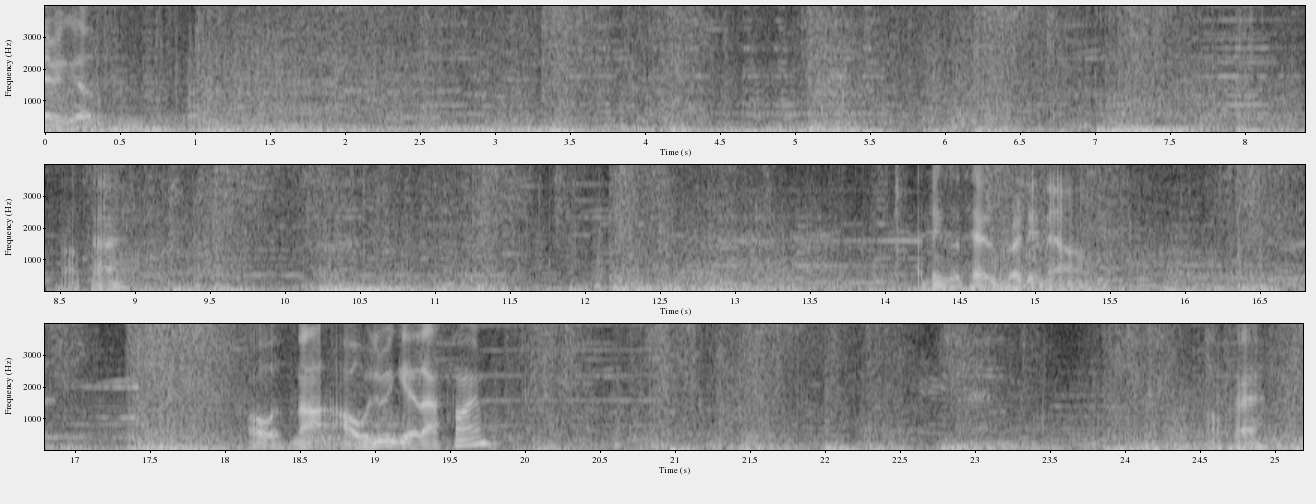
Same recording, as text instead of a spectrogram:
There he goes. Okay. I think this head's ready now. Oh, it's not. Oh, we didn't get it last time? Okay.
